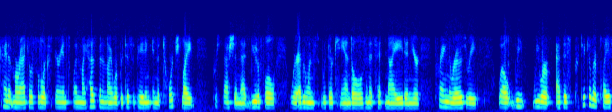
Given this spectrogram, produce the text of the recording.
kind of miraculous little experience when my husband and I were participating in the torchlight procession, that beautiful where everyone's with their candles and it's at night and you're praying the rosary. Well, we, we were at this particular place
